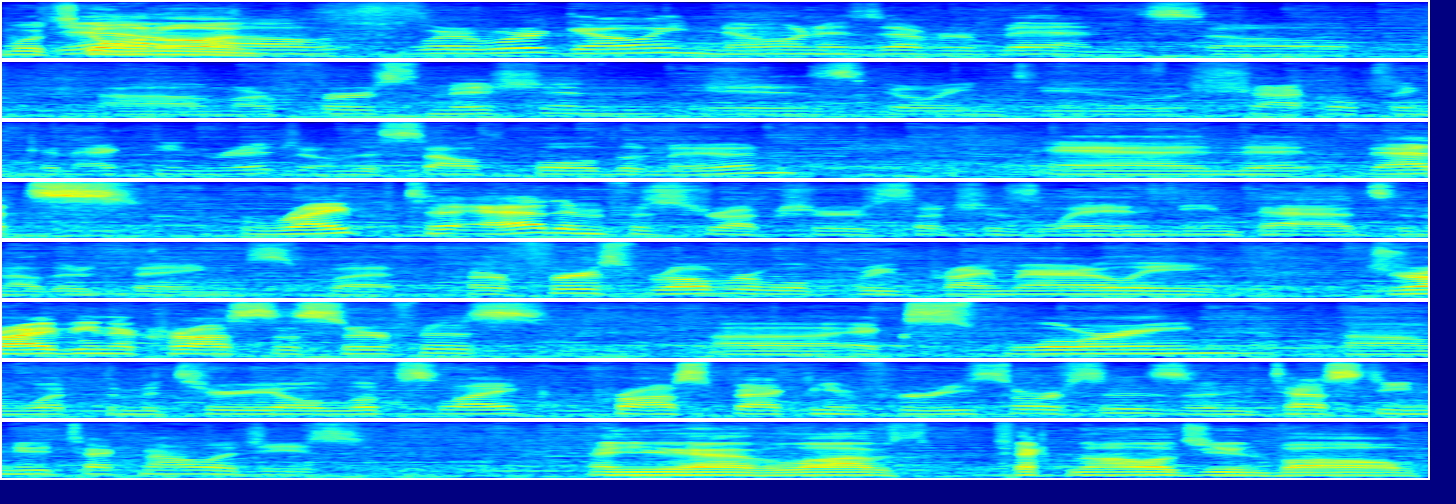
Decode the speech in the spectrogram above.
what's yeah, going on? Well, where we're going, no one has ever been. So, um, our first mission is going to Shackleton Connecting Ridge on the south pole of the moon, and that's ripe to add infrastructure such as landing pads and other things. But our first rover will be primarily driving across the surface uh, exploring uh, what the material looks like, prospecting for resources, and testing new technologies. And you have a lot of technology involved.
